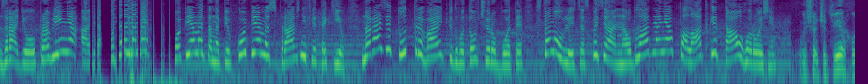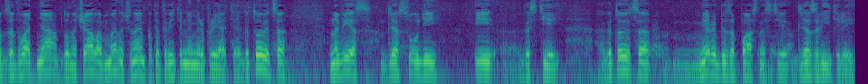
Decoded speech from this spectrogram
з радіоуправління авіамоделями, копіями та напівкопіями справжніх літаків. Наразі тут тривають підготовчі роботи. Встановлюється спеціальне обладнання, палатки та огорожі. Еще четверг, вот за два дня до начала мы начинаем подготовительные мероприятия. Готовится навес для судей и э, гостей. Готовятся меры безопасности для зрителей,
